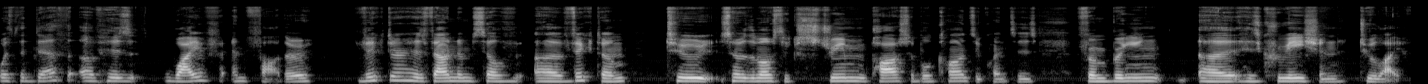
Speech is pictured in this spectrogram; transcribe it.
With the death of his wife and father, Victor has found himself a victim to some of the most extreme possible consequences from bringing uh, his creation to life.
